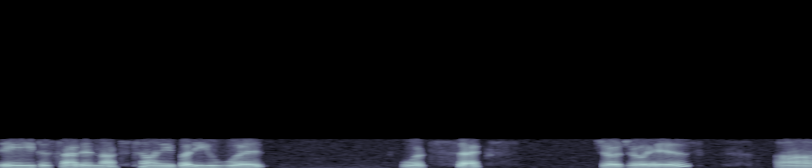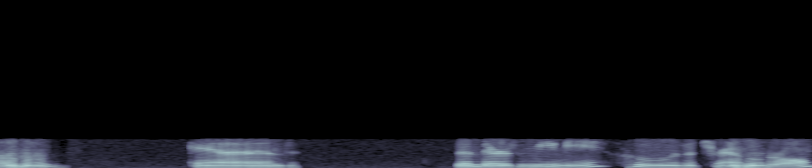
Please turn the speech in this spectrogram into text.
they decided not to tell anybody what what sex JoJo is. Um mm-hmm. and then there's Mimi, who is a trans mm-hmm. girl.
